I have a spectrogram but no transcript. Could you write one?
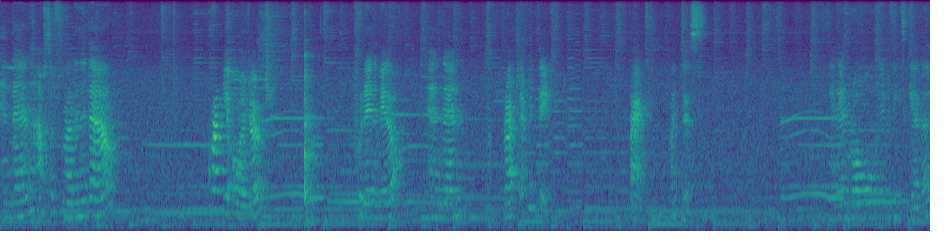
And then after flattening it out, grab your oil dirt, put it in the middle, and then wrap everything back like this. And then roll everything together.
